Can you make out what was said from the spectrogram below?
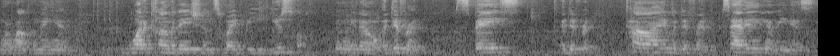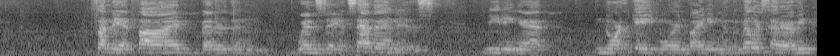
more welcoming and what accommodations might be useful. Mm-hmm. You know, a different space, a different time, a different setting, I mean, is Sunday at five better than Wednesday at seven? Is meeting at Northgate more inviting than the Miller Center? I mean,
